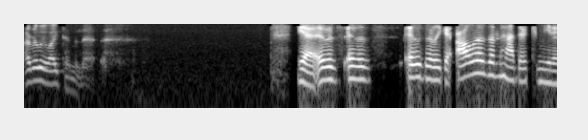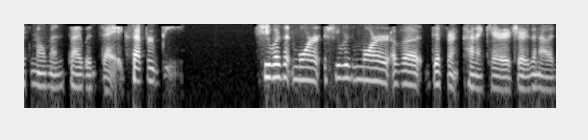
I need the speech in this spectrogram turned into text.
I really liked him in that. Yeah, it was, it was, it was really good. All of them had their comedic moments, I would say, except for Bee. She wasn't more. She was more of a different kind of character than I would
